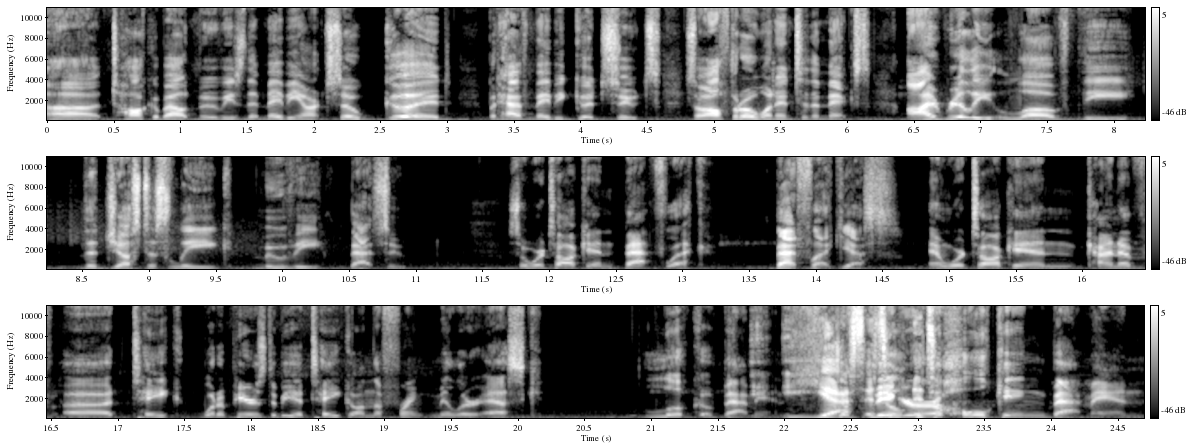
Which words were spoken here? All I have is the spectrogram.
uh, talk about movies that maybe aren't so good, but have maybe good suits. So I'll throw one into the mix. I really love the the Justice League movie Batsuit. So we're talking Batfleck. Batfleck, yes. and we're talking kind of uh, take what appears to be a take on the Frank Miller esque look of Batman. Yes, it's a it's a- it's a- hulking Batman.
